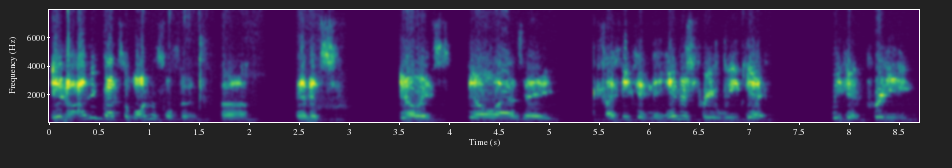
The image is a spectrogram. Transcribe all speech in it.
You know, I think that's a wonderful thing, um, and it's you know it's still as a I think in the industry we get we get pretty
